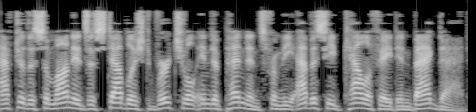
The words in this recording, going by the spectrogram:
after the Samanids established virtual independence from the Abbasid Caliphate in Baghdad.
